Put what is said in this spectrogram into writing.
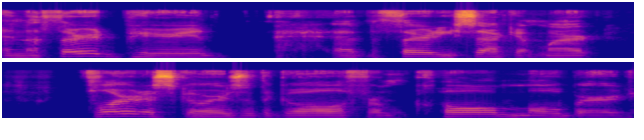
In the third period, at the 32nd mark, Florida scores with a goal from Cole Moberg,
